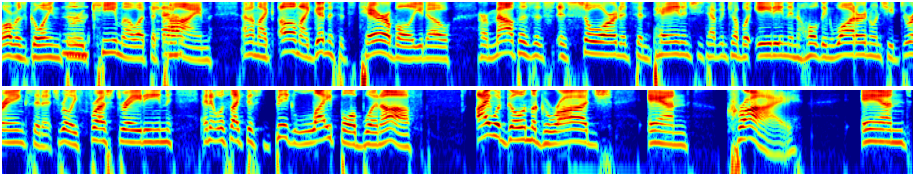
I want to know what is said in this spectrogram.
Laura was going through mm. chemo at the Yeah. time, and I'm like, "Oh my goodness, it's terrible." You know, her mouth is, is is sore and it's in pain, and she's having trouble eating and holding water, and when she drinks, and it's really frustrating. And it was like this big light bulb went off. I would go in the garage and cry and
